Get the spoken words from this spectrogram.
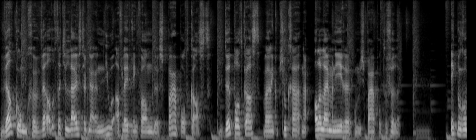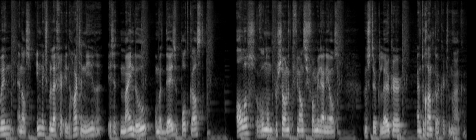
Welkom, geweldig dat je luistert naar een nieuwe aflevering van de Spaarpodcast. De podcast waarin ik op zoek ga naar allerlei manieren om je spaarpot te vullen. Ik ben Robin en als indexbelegger in hart en nieren is het mijn doel om met deze podcast alles rondom persoonlijke financiën voor millennials een stuk leuker en toegankelijker te maken.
